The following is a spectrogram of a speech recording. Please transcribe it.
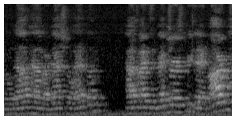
We will now have our national anthem. Pathfinders and Adventurers present arms.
